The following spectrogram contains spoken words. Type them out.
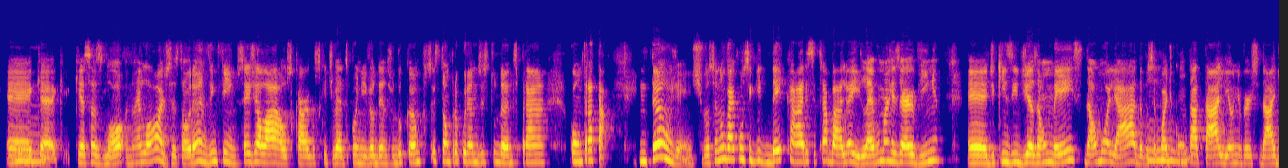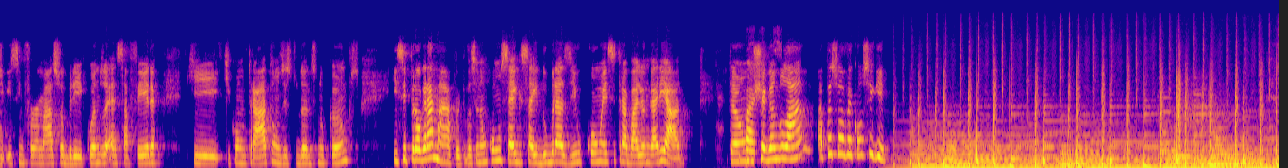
É, Uhum. que, é- que essas lojas, não é lojas, restaurantes, enfim, seja lá os cargos que tiver disponível dentro do campus, estão procurando os estudantes para contratar. Então, gente, você não vai conseguir decar esse trabalho aí. Leva uma reservinha é, de 15 dias a um mês, dá uma olhada, você pode Uhum. contatar ali a universidade e se informar sobre quando é essa feira que, que contratam os estudantes no campus e se programar, porque você não consegue sair do Brasil com esse trabalho angariado. Então, Vai. chegando lá, a pessoa vai conseguir.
